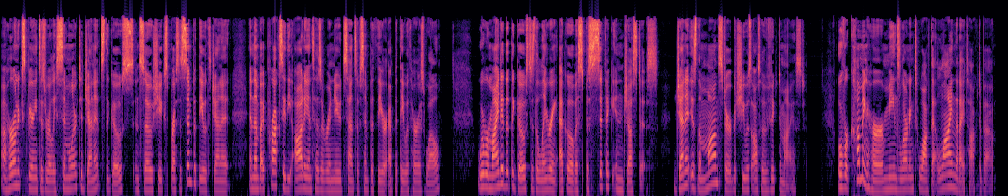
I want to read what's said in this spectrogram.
Uh, her own experience is really similar to Janet's, the ghosts, and so she expresses sympathy with Janet, and then by proxy, the audience has a renewed sense of sympathy or empathy with her as well. We're reminded that the ghost is the lingering echo of a specific injustice. Janet is the monster, but she was also victimized. Overcoming her means learning to walk that line that I talked about.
